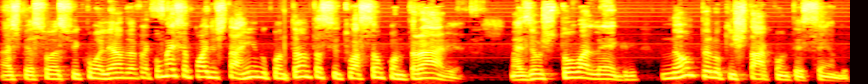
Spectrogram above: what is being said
as pessoas ficam olhando e falam, como é que você pode estar rindo com tanta situação contrária? Mas eu estou alegre não pelo que está acontecendo,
